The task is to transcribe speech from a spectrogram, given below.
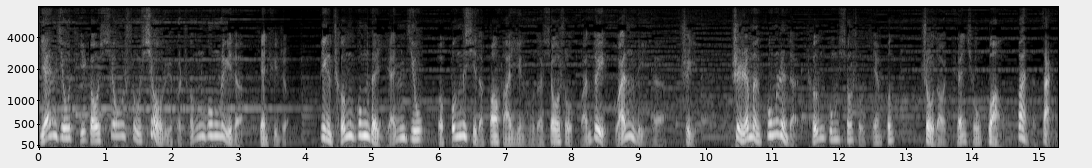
研究提高销售效率和成功率的先驱者，并成功的研究和分析的方法引入到销售团队管理的事业，是人们公认的成功销售先锋，受到全球广泛的赞誉。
